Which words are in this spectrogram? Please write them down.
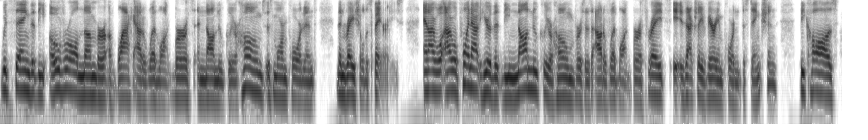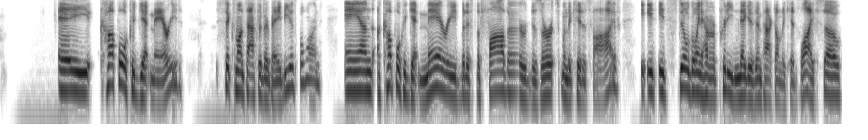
with saying that the overall number of black out of wedlock births and non-nuclear homes is more important than racial disparities. And I will I will point out here that the non-nuclear home versus out of wedlock birth rates is actually a very important distinction because a couple could get married 6 months after their baby is born and a couple could get married but if the father deserts when the kid is 5 it, it's still going to have a pretty negative impact on the kid's life. So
